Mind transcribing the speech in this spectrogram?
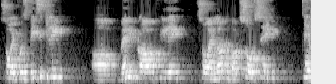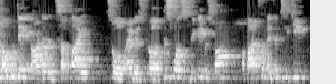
So it was basically a very proud feeling. So I learned about sourcing, how to take an order and supply. So I was, uh, this was became a strong, apart from FMCG,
